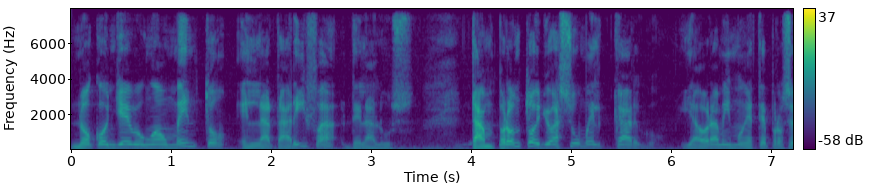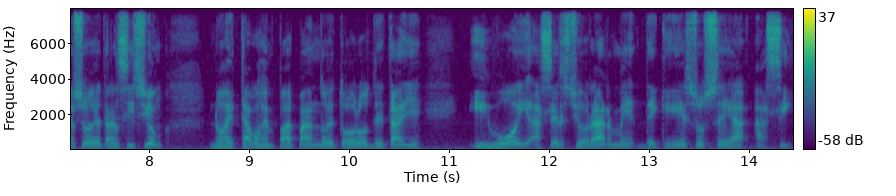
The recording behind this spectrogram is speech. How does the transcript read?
no conlleve un aumento en la tarifa de la luz. Tan pronto yo asume el cargo, y ahora mismo en este proceso de transición nos estamos empapando de todos los detalles y voy a cerciorarme de que eso sea así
